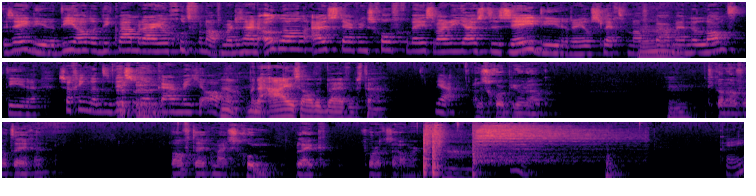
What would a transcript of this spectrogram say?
zeedieren die, hadden, die kwamen daar heel goed vanaf. Maar er zijn ook wel een uitstervingsgolf geweest... waarin juist de zeedieren er heel slecht vanaf Hmm. kwamen... en de landdieren. Zo ging dat, het wisselde elkaar een beetje af. Ja, maar de haai is altijd blijven bestaan. Ja. En de schorpioen ook. Hmm. Die kan overal tegen. Behalve tegen mijn schoen, bleek vorige zomer. Oké.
